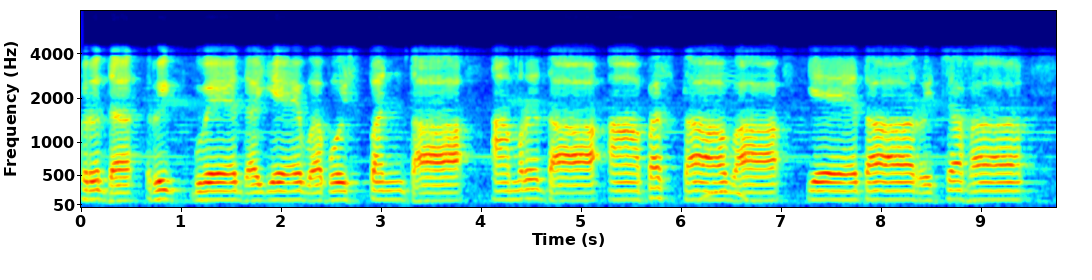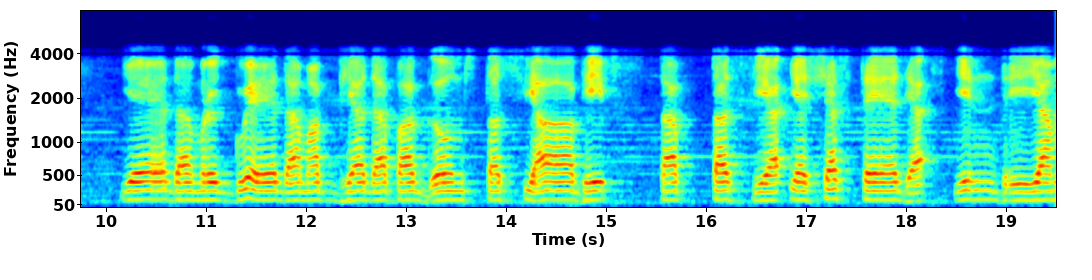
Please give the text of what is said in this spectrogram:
कृद ऋग्वेद एव पुष्पन्ता अमृता आपस्ता वा येता ऋचः। येदमृग्वेदमभ्यदपगुंस्तस्याभितप्तस्य यशस्तेज इन्द्रियं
